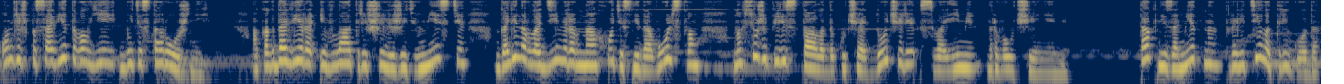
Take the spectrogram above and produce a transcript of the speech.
Он лишь посоветовал ей быть осторожней, а когда Лера и Влад решили жить вместе, Галина Владимировна, хоть и с недовольством, но все же перестала докучать дочери своими нравоучениями. Так незаметно пролетело три года.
